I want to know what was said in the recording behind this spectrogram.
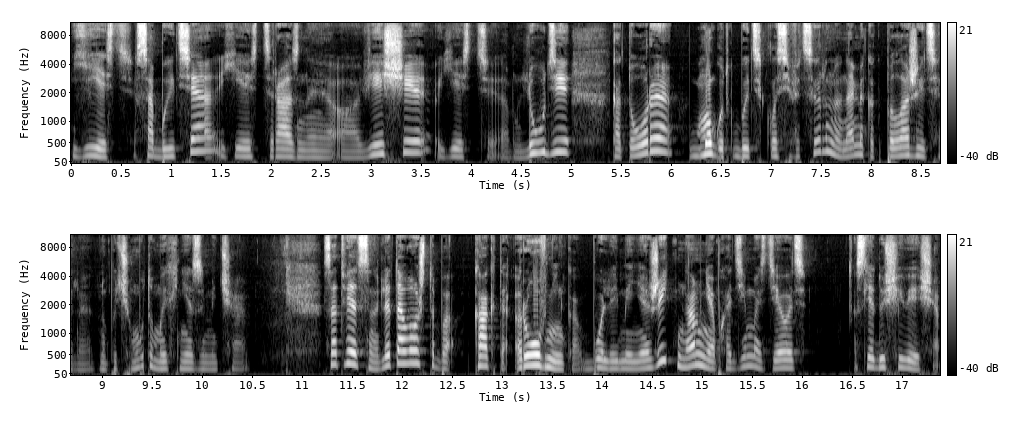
есть события, есть разные э, вещи, есть э, люди, которые могут быть классифицированы нами как положительные, но почему-то мы их не замечаем. Соответственно, для того, чтобы как-то ровненько более-менее жить, нам необходимо сделать следующие вещи.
